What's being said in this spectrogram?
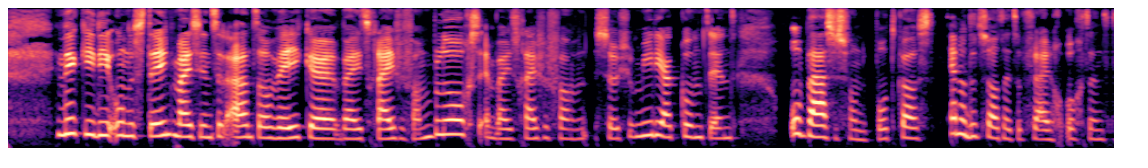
Nikki die ondersteunt mij sinds een aantal weken bij het schrijven van blogs en bij het schrijven van social media content op basis van de podcast. En dat doet ze altijd op vrijdagochtend.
